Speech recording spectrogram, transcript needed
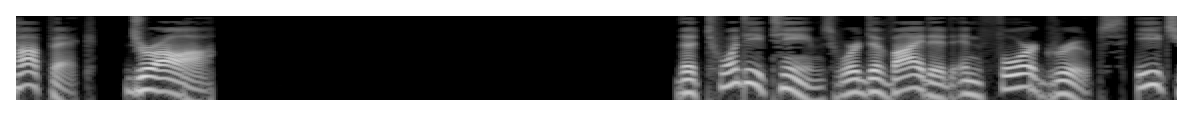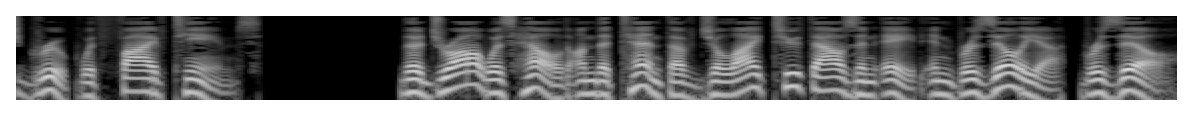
Topic: Draw. The 20 teams were divided in four groups, each group with five teams. The draw was held on 10 July 2008 in Brasilia, Brazil.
